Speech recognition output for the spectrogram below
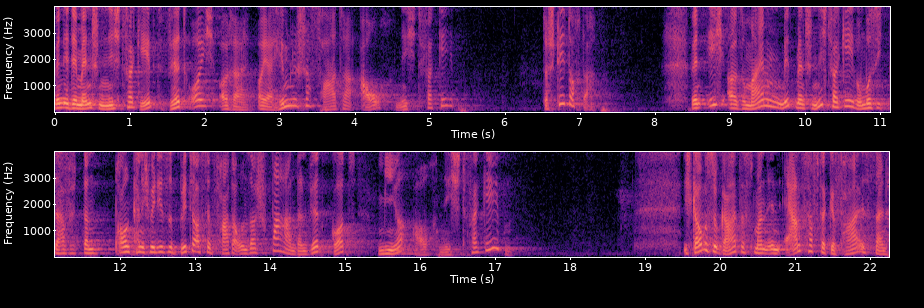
wenn ihr den Menschen nicht vergebt, wird euch eure, euer himmlischer Vater auch nicht vergeben. Das steht doch da. Wenn ich also meinem Mitmenschen nicht vergebe, muss ich dann kann ich mir diese Bitte aus dem Vater unser sparen. Dann wird Gott mir auch nicht vergeben. Ich glaube sogar, dass man in ernsthafter Gefahr ist, sein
